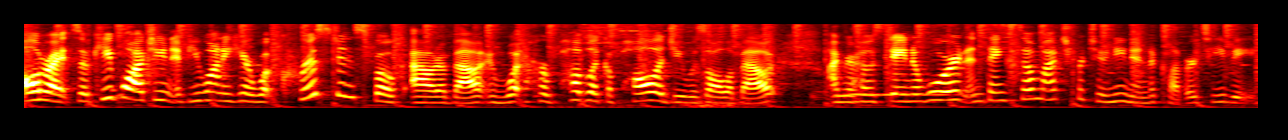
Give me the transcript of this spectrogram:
All right, so keep watching if you want to hear what Kristen spoke out about and what her public apology was all about. I'm your host, Dana Ward, and thanks so much for tuning in to ClevverTV.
